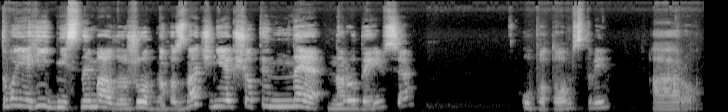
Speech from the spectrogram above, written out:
твоя гідність не мала жодного значення, якщо ти не народився у потомстві Аарона.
